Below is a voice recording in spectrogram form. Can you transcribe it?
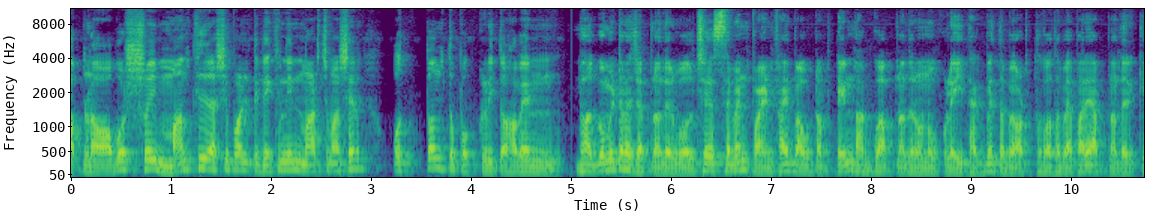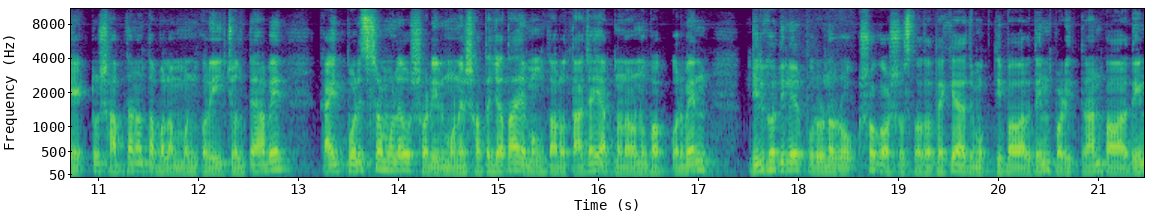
আপনারা অবশ্যই মান্থলি রাশিফলটি দেখে নিন, মার্চ মাসের অত্যন্ত উপকৃত হবেন। ভাগ্যমিটার আজ আপনাদের বলছে seven point five out of ten ভাগ্য আপনাদের অনুকূলেই থাকবে, তবে অর্থগত ব্যাপারে আপনাদেরকে একটু সাবধানতা অবলম্বন করেই চলতে হবে। কায়িক পরিশ্রম হলেও শরীর মনে সতেজতা এবং তরতাজাই আপনারা অনুভব করবেন। দীর্ঘদিনের পুরনো রোগশোক অসুস্থতা থেকে আজ মুক্তি পাওয়ার দিন, পরিত্রাণ পাওয়ার দিন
